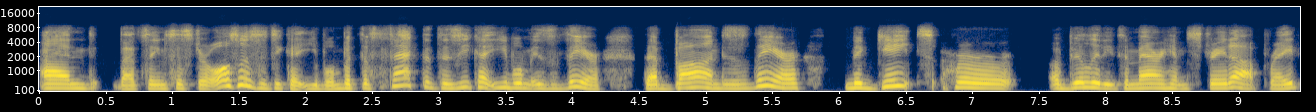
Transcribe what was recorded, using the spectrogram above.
and that same sister also has a zikat ibum but the fact that the zikat ibum is there that bond is there negates her ability to marry him straight up, right?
